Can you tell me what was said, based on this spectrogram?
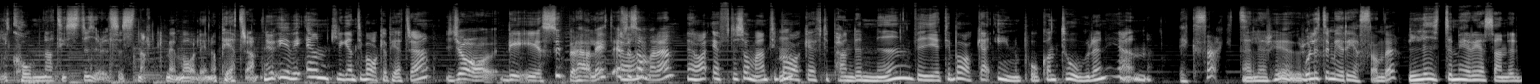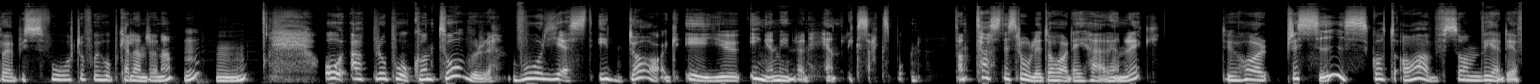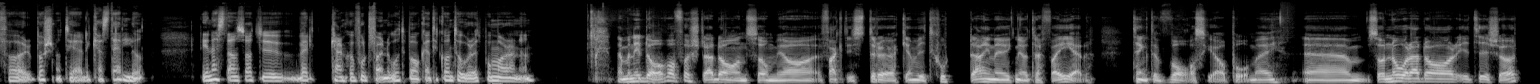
Välkomna till styrelsesnack med Malin och Petra. Nu är vi äntligen tillbaka Petra. Ja, det är superhärligt efter ja. sommaren. Ja, efter sommaren. Tillbaka mm. efter pandemin. Vi är tillbaka in på kontoren igen. Exakt. Eller hur? Och lite mer resande. Lite mer resande. Det börjar bli svårt att få ihop kalendrarna. Mm. Mm. Och apropå kontor, vår gäst idag är ju ingen mindre än Henrik Saxborn. Fantastiskt roligt att ha dig här Henrik. Du har precis gått av som vd för börsnoterade Castellum. Det är nästan så att du väl kanske fortfarande går tillbaka till kontoret på morgonen. Nej, men idag var första dagen som jag faktiskt strök en vit skjorta innan jag gick ner och träffade er. Tänkte, vad ska jag ha på mig? Ehm, så några dagar i t-shirt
